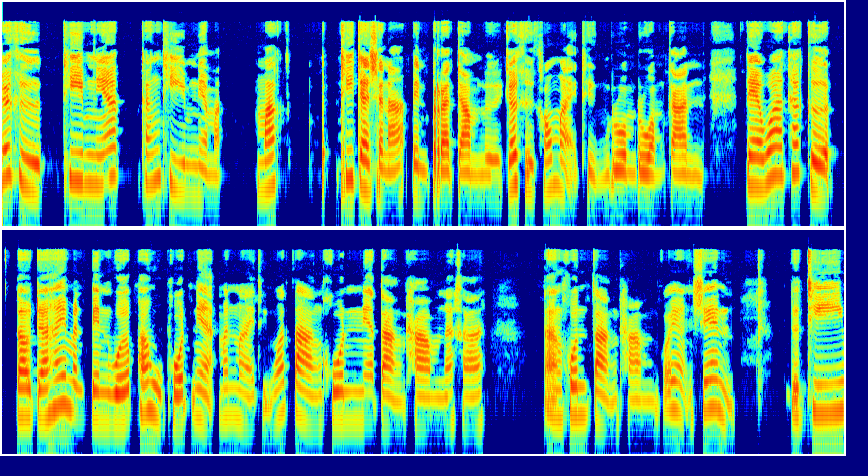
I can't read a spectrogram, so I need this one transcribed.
ก็คือทีมเนี้ยทั้งทีมเนี่ยมักที่จะชนะเป็นประจำเลยก็คือเขาหมายถึงรวมๆกัน แต่ว่าถ้าเกิดเราจะให้มันเป็นเวิร์บพหูพจน์เนี่ย มันหมายถึงว่าต่างคนเนี่ยต่างทำนะคะ ต่างคนต่างทำก็อย่างเช่น the team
